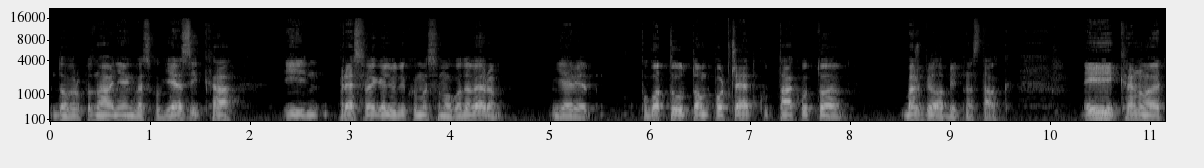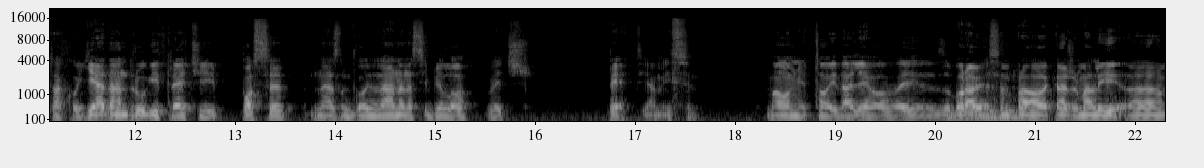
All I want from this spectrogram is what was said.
dobro poznavanje engleskog jezika i pre svega ljudi kojima sam mogao da verujem. Jer je, pogotovo u tom početku, tako to je baš bila bitna stavka. I krenuo je tako, jedan, drugi, treći, posle, ne znam, godinu dana nas je bilo već pet, ja mislim malo mi je to i dalje, ovaj, zaboravio sam pravo da kažem, ali uh,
